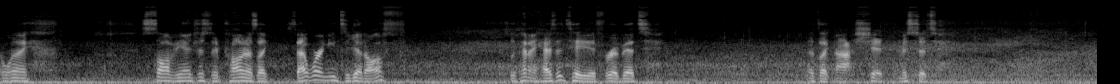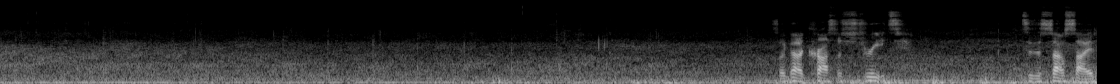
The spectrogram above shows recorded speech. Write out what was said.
And when I saw the entrance in Promenade. I was like, is that where I need to get off? So I kind of hesitated for a bit. I was like, ah, shit, missed it. So I gotta cross the street to the south side.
